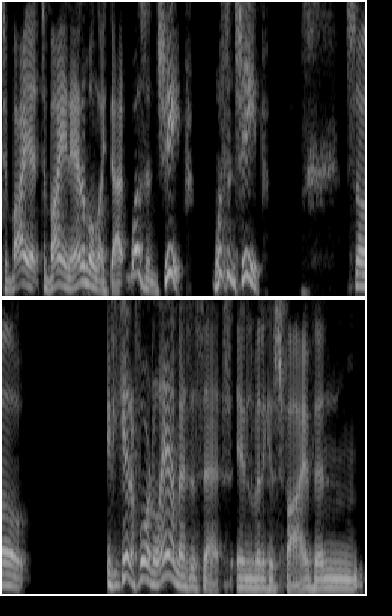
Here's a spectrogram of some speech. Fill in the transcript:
to buy it to buy an animal like that wasn't cheap wasn't cheap. So if you can't afford a lamb, as it says in Leviticus 5, then,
